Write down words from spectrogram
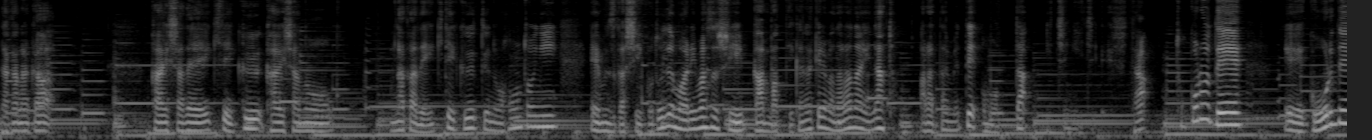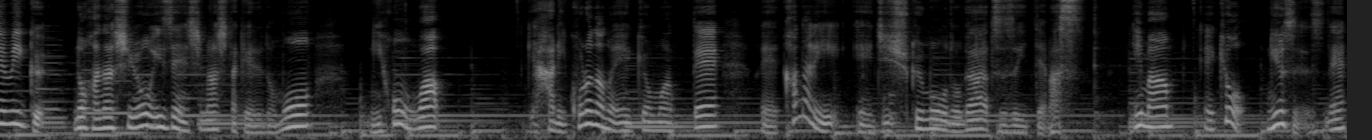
なかなか会社で生きていく、会社の中で生きていくっていうのは本当に難しいことでもありますし、頑張っていかなければならないなと改めて思った一日でした。ところで、えー、ゴールデンウィークの話を以前しましたけれども、日本はやはりコロナの影響もあって、えー、かなり、えー、自粛モードが続いてます。今、え今日ニュースですね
